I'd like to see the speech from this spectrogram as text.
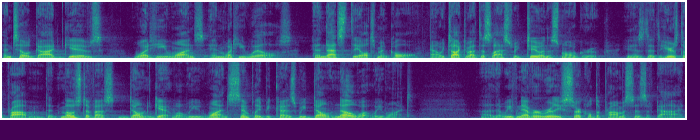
until God gives what He wants and what He wills. And that's the ultimate goal. Now, we talked about this last week too in the small group. Is that here's the problem that most of us don't get what we want simply because we don't know what we want, uh, that we've never really circled the promises of God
